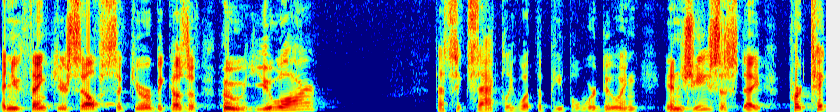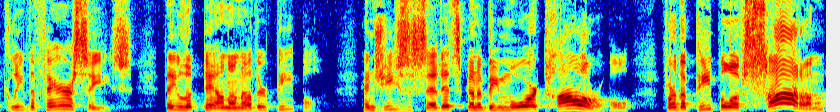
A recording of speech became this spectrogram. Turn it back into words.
and you think yourself secure because of who you are, that's exactly what the people were doing in Jesus' day, particularly the Pharisees. They looked down on other people. And Jesus said it's going to be more tolerable for the people of Sodom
